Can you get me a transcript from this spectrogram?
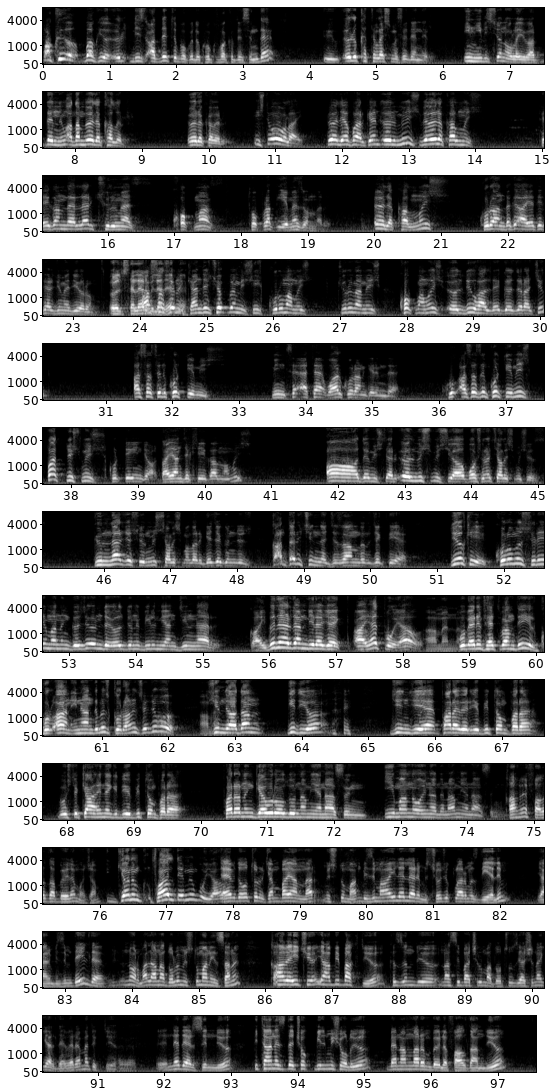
Bakıyor, bakıyor. Biz adli tıp okuduk hukuk fakültesinde. Ee, Ölü katılaşması denir. İnhibisyon olayı var. Denir adam böyle kalır. Öyle kalır. İşte o olay. Böyle yaparken ölmüş ve öyle kalmış. Peygamberler çürümez, kokmaz, toprak yemez onları. Öyle kalmış. Kur'an'daki ayeti tercüme ediyorum. Ölseler bile değil mi? kendi çökmemiş, hiç kurumamış, çürümemiş, kokmamış, öldüğü halde gözler açık. Asasını kurt yemiş. Min se'ete var Kur'an-ı Kerim'de. Asasını kurt yemiş, pat düşmüş kurt deyince dayanacak şey kalmamış. Aa demişler ölmüşmüş ya boşuna çalışmışız. Günlerce sürmüş çalışmaları gece gündüz kantar içinde cezalandıracak diye. Diyor ki kulumuz Süleyman'ın gözü önünde öldüğünü bilmeyen cinler gaybı nereden bilecek? Ayet bu ya. Amen. Bu benim fetvam değil. Kur'an inandığımız Kur'an'ın sözü bu. Amin. Şimdi adam gidiyor cinciye para veriyor bir ton para. Bu işte kahine gidiyor bir ton para. Paranın gavur olduğuna mı yanasın? İmanla oynadığına mı yanasın? Kahve falı da böyle mi hocam? Canım fal demi bu ya. Evde otururken bayanlar Müslüman, bizim ailelerimiz, çocuklarımız diyelim. Yani bizim değil de normal Anadolu Müslüman insanı kahve içiyor. Ya bir bak diyor. Kızın diyor nasip açılmadı. 30 yaşına geldi. Veremedik diyor. E, ne dersin diyor. Bir tanesi de çok bilmiş oluyor. Ben anlarım böyle faldan diyor.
